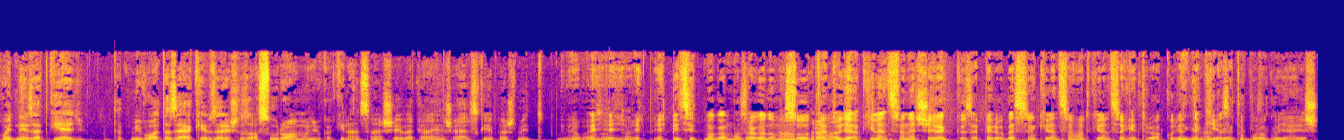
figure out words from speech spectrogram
hogy nézett ki egy tehát mi volt az elképzelés az Aszurral mondjuk a 90-es évek elején, és ehhez képest mit? Jó, egy, egy, egy, egy picit magamhoz ragadom ha, a szót, ragad. tehát ugye a 90-es évek közepéről beszélünk, 96-97-ről akkor jöttek Igen, ki ezek a borok, ugye, és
